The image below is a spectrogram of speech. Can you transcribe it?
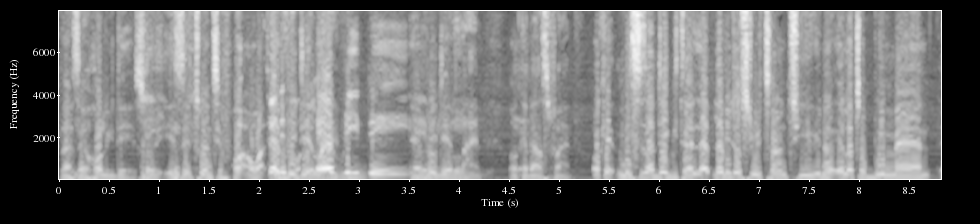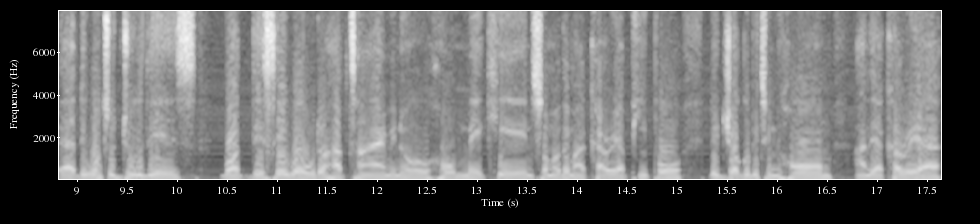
that's a holiday. So it's a 24 hour everyday line. Every day. Everyday line. Okay, yeah. that's fine. Okay, Mrs. Adegbite, let, let me just return to you. You know, a lot of women, uh, they want to do this but they say, well, we don't have time, you know, homemaking. Some of them are career people. They juggle between home and their career.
